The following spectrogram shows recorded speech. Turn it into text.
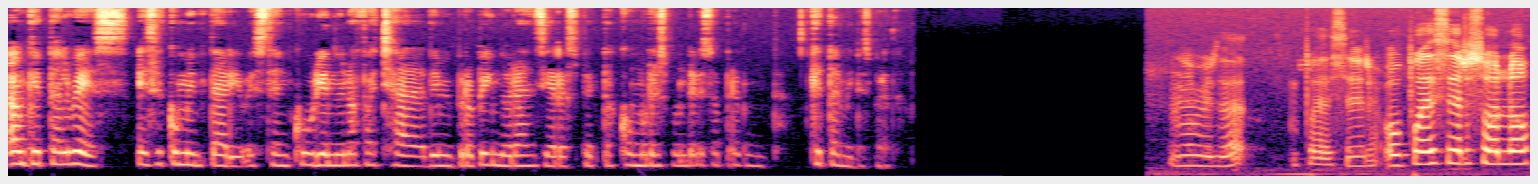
Aunque tal vez ese comentario está encubriendo una fachada de mi propia ignorancia respecto a cómo responder esa pregunta, que también es verdad. La verdad, puede ser. O puede ser solo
